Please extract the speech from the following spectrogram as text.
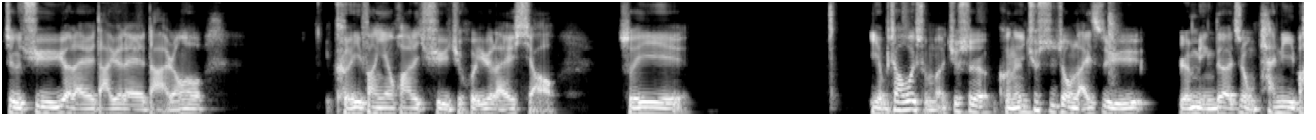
这个区域越来越大，越来越大，然后。可以放烟花的区域就会越来越小，所以也不知道为什么，就是可能就是这种来自于人民的这种叛逆吧。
